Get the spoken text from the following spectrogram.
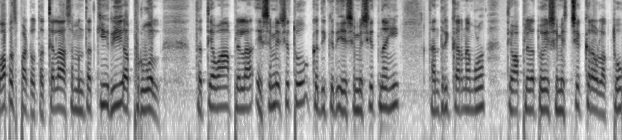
वापस पाठवतात. त्याला असं म्हणतात की रिअप्रुव्हल तर तेव्हा आपल्याला एस एम एस येतो. कधी कधी एस एम एस येत नाही. तांत्रिक कारणामुळं तेव्हा आपल्याला तो एस एम एस चेक करावा लागतो.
